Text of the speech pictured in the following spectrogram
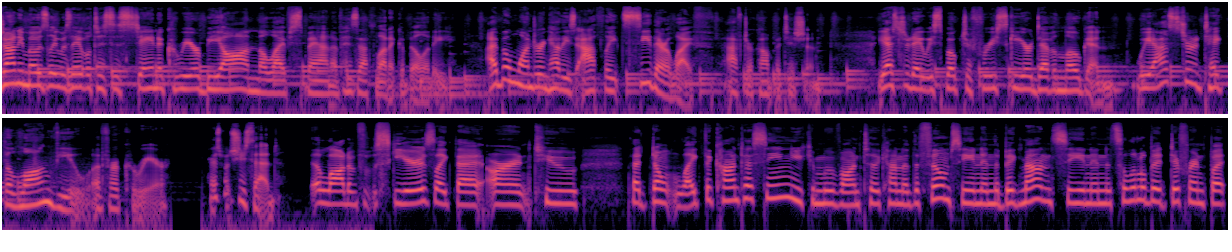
Jonny Moseley was able to sustain a career beyond the lifespan of his athletic ability. I've been wondering how these athletes see their life after competition. Yesterday, we spoke to free skier Devin Logan. We asked her to take the long view of her career. Here's what she said. A lot of skiers like that aren't too that don't like the contest scene, you can move on to kind of the film scene and the big mountain scene, and it's a little bit different, but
